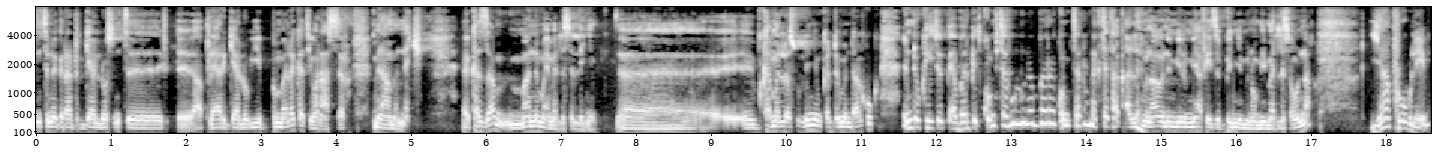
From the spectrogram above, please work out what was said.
ስንት ነገር አድርግ ያለው ስንት apply አድርግ ያለው ብዬ ብመለከት የሆነ አስር ምናምን ነች። ከዛም ማንም አይመልስልኝም ከመለሱልኝም ቅድም እንዳልኩ እንደው ከኢትዮጵያ በእርግጥ ኮምፒውተር ሁሉ ነበረ ኮምፒውተር ነክተህ ታውቃለህ ምናምን የሚል የሚያፌዝብኝም ነው የሚመልሰው። እና ያ problem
